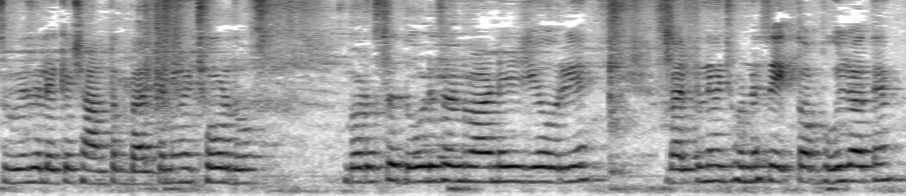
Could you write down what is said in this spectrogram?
सुबह से लेकर शाम तक बैल्कनी में छोड़ दो। बट उससे दो डिसएडवांटेज ये हो रही है। बैल्कनी में छोड़ने से एक तो आप भूल जाते हैं।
